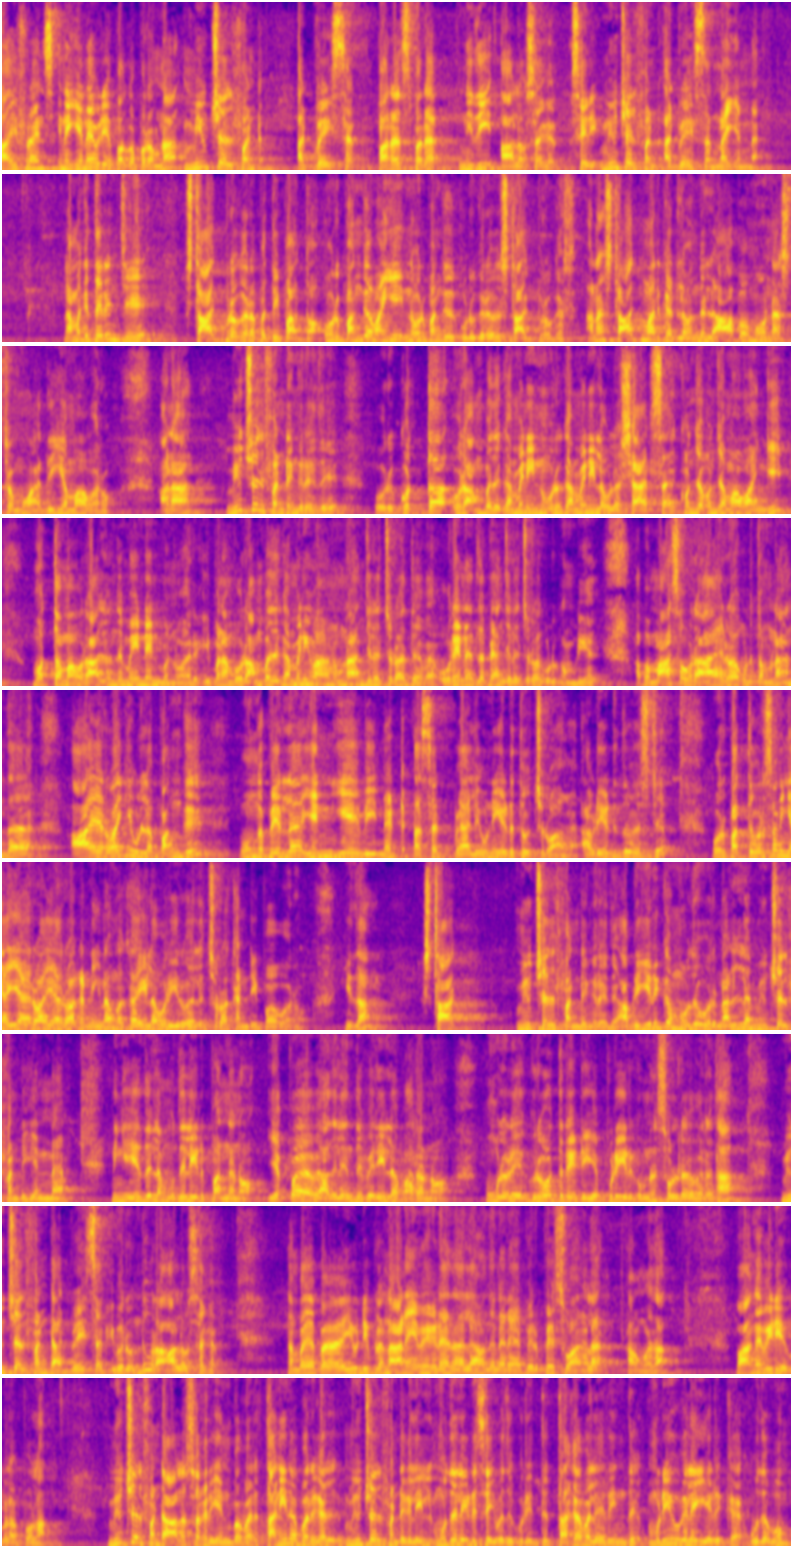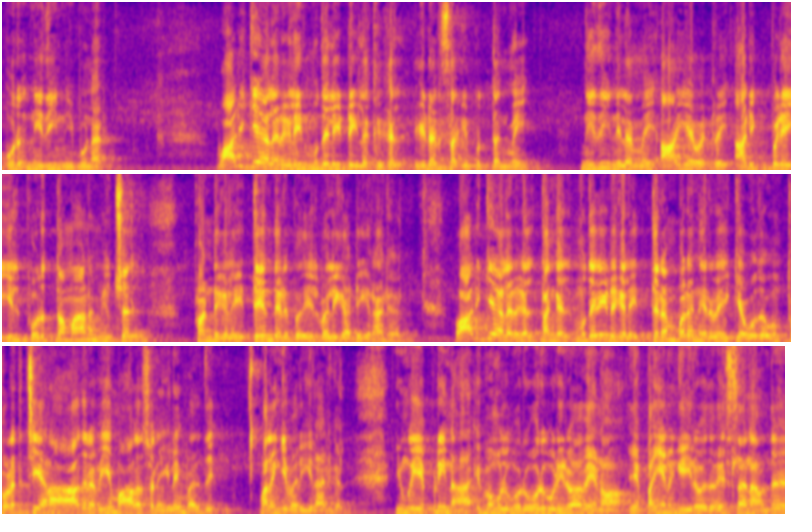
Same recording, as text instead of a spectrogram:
Hi friends இன்னைக்கு என்ன video பார்க்க போகிறோம்னா மியூச்சுவல் ஃபண்ட் அட்வைசர் பரஸ்பர நிதி ஆலோசகர். சரி மியூச்சுவல் ஃபண்ட் அட்வைசர்னா என்ன? நமக்கு தெரிஞ்சு ஸ்டாக் புரோக்கரை பற்றி பார்த்தோம். ஒரு பங்கை வாங்கி இன்னொரு பங்கு கொடுக்குறது ஸ்டாக் புரோக்கர்ஸ் ஆனால் ஸ்டாக் மார்க்கெட்டில் வந்து லாபமோ நஷ்டமோ அதிகமாக வரும். ஆனால் மியூச்சுவல் ஃபண்டுங்கிறது ஒரு கொத்தா ஒரு ஐம்பது கம்பெனி நூறு கம்பெனியில் உள்ள ஷேர்ஸை கொஞ்சம் கொஞ்சமாக வாங்கி மொத்தமாக ஒரு ஆள் வந்து மெயின்டைன் பண்ணுவார். இப்போ நம்ம ஒரு ஐம்பது கம்பெனி வாங்கினோம்னா அஞ்சு லட்ச ரூபா தேவை. ஒரே நேரத்தில் போய் அஞ்சு லட்ச ரூபா கொடுக்க முடியாது. அப்போ மாதம் ஒரு ஆயரூவா கொடுத்தோம்னா அந்த ஆயரூவாய்க்கு உள்ள பங்கு உங்கள் பேரில் என்ஏவி நெட் அசட் வேல்யூன்னு எடுத்து வச்சுருவாங்க. அப்படி எடுத்து வச்சுட்டு ஒரு பத்து வருஷம் நீங்கள் ஐயாயிரரூவா ஐயாயிரரூவா கட்டிங்கன்னா உங்கள் கையில் ஒரு இருபது லட்ச ரூபா கண்டிப்பாக வரும். இதுதான் ஸ்டாக் மியூச்சுவல் ஃபண்டுங்கிறது அப்படி இருக்கும் போது ஒரு நல்ல மியூச்சுவல் ஃபண்டு என்ன? நீங்கள் எதில் முதலீடு பண்ணணும்? எப்போ அதுலேருந்து வெளியில் வரணும்? உங்களுடைய க்ரோத் ரேட்டு எப்படி இருக்கும்னு சொல்கிறவர் தான் மியூச்சுவல் ஃபண்ட் அட்வைசர் இவர் வந்து ஒரு ஆலோசகர். நம்ம இப்போ யூடியூப்பில் நானே விகடன் அதெல்லாம் வந்து நிறையா பேர் பேசுவாங்களே அவங்க தான். வாங்க வீடியோக்குள்ளே போகலாம் மியூச்சுவல் ஃபண்ட் ஆலோசகர் என்பவர் தனிநபர்கள் மியூச்சுவல் ஃபண்டுகளில் முதலீடு செய்வது குறித்து தகவல் அறிந்து முடிவுகளை எடுக்க உதவும் ஒரு நிதி நிபுணர். வாடிக்கையாளர்களின் முதலீட்டு இலக்குகள் இடர் சகிப்புத்தன்மை நிதி நிலைமை ஆகியவற்றை அடிப்படையில் பொருத்தமான மியூச்சுவல் ஃபண்டுகளை தேர்ந்தெடுப்பதில் வழிகாட்டுகிறார்கள். வாடிக்கையாளர்கள் தங்கள் முதலீடுகளை திறம்பட நிர்வகிக்க உதவும் தொடர்ச்சியான ஆதரவையும் ஆலோசனைகளையும் வருது. வழங்கி வருகிறார்கள். இவங்க எப்படின்னா இப்போ உங்களுக்கு ஒரு ஒரு கோடி ரூபா வேணும். என் பையனுக்கு இருபது வயசில் நான் வந்து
